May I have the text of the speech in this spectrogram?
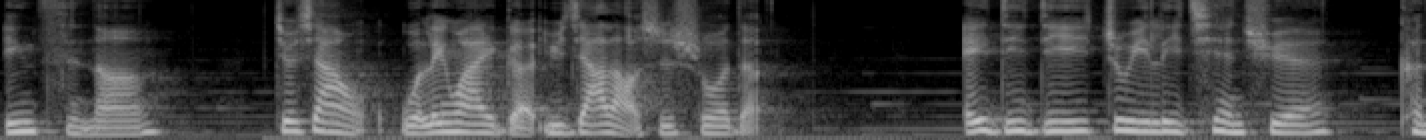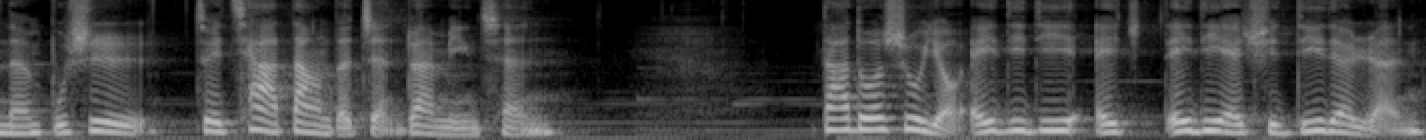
因此呢，就像我另外一个瑜伽老师说的。ADD 注意力欠缺可能不是最恰当的诊断名称。大多数有 ADD、ADHD 的人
